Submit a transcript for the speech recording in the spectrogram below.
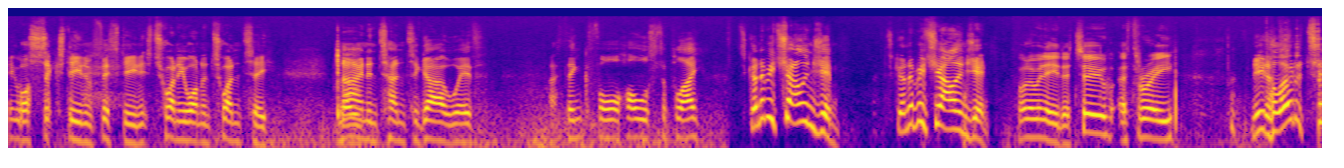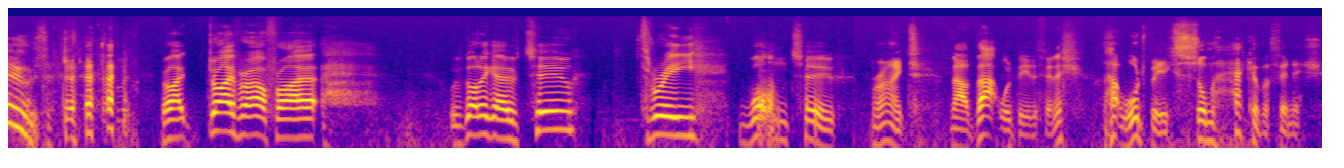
It was 16 and 15, it's 21 and 20. 9 and 10 to go with, I think, four holes to play. It's going to be challenging. It's going to be challenging. What do we need? A two, a three. Need a load of twos. Right, driver out fryer. We've got to go two, three, one, two. Right, Now that would be the finish. That would be some heck of a finish.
